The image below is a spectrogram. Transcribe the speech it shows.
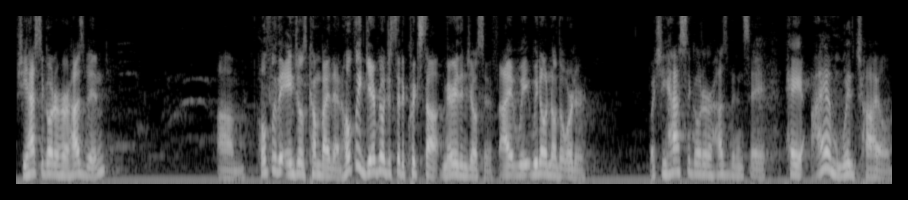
She has to go to her husband. Um, hopefully, the angels come by then. Hopefully, Gabriel just did a quick stop, Mary than Joseph. I, we, we don't know the order. But she has to go to her husband and say, Hey, I am with child,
